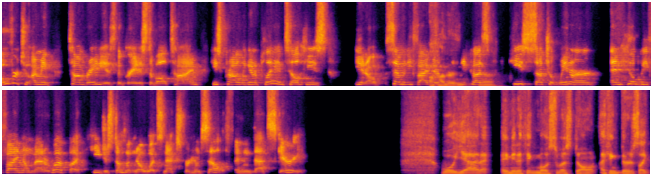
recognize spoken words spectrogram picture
over to. I mean, Tom Brady is the greatest of all time. He's probably going to play until he's, you know, 75 years old because yeah. he's such a winner and he'll be fine no matter what, but he just doesn't know what's next for himself. And that's scary. Well, yeah. And I, I mean, I think most of us don't. I think there's like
